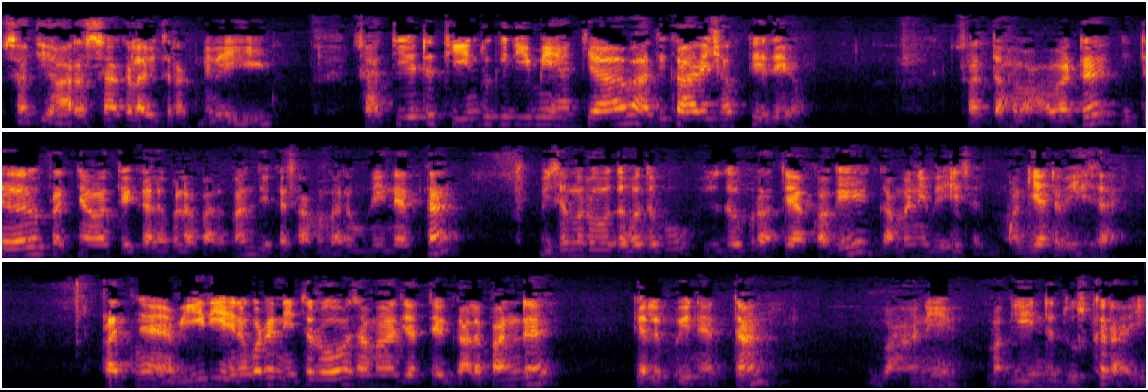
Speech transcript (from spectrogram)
සතිය ආරක්ෂා කළා විතරක් නෙවෙයි. සතියට තීන්දුව කිරීමේ හැකියාව අධිකාරී ශක්තිය දෙනවා. සත්‍තාව ආවට නිතර ප්‍රඥාවත් එක්ක ගලපලා බලපන් දෙක සමබර වුණේ නැත්නම් විසම රෝධ හොදපු යුදපු රතයක් වගේ ගමනේ වෙහෙස මගියට වෙහෙසයි. ප්‍රඥා වීර්යය එනකොට නිතරම සමාධියත් එක්ක ගලපඬ ගැලපුවේ නැත්නම් වාහනේ මගින්ද දුෂ්කරයි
